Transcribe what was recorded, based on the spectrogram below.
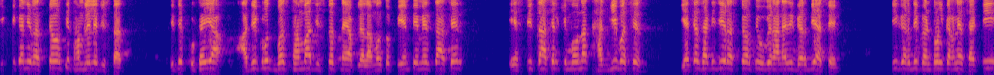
ठिकठिकाणी रस्त्यावरती थांबलेले दिसतात. तिथे कुठेही अधिकृत बस थांबा दिसतच नाही आपल्याला. मग तो पीएमपीएमएलचा असेल एसटीचा असेल किंबहुना खाजगी बसेस याच्यासाठी जी रस्त्यावरती उभी राहणारी गर्दी असेल ती गर्दी कंट्रोल करण्यासाठी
